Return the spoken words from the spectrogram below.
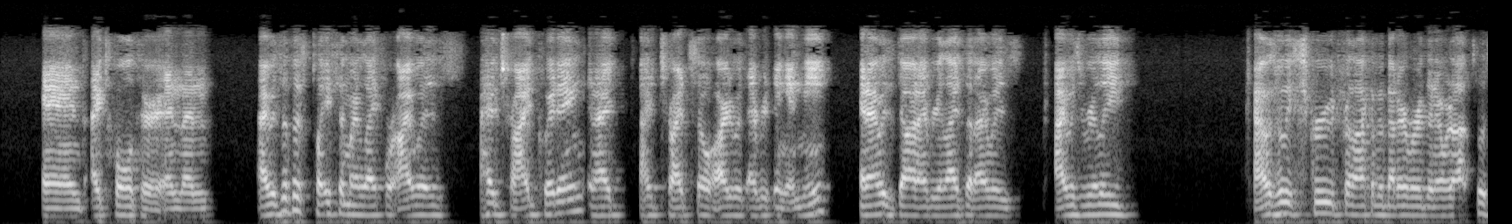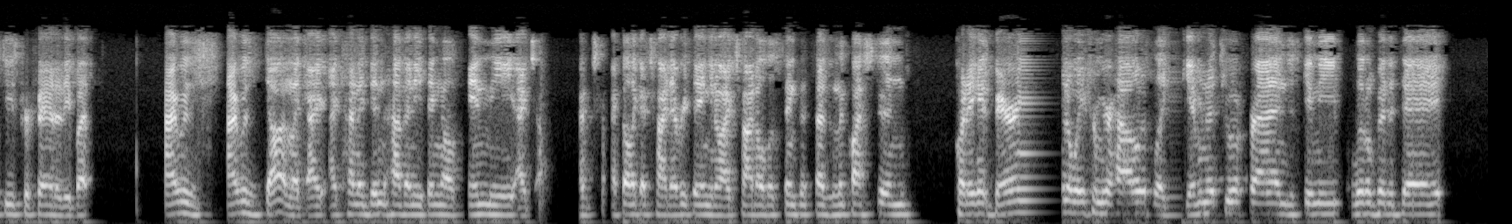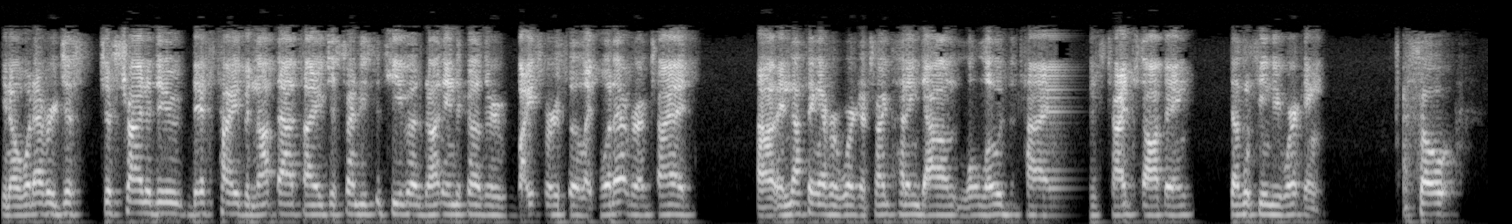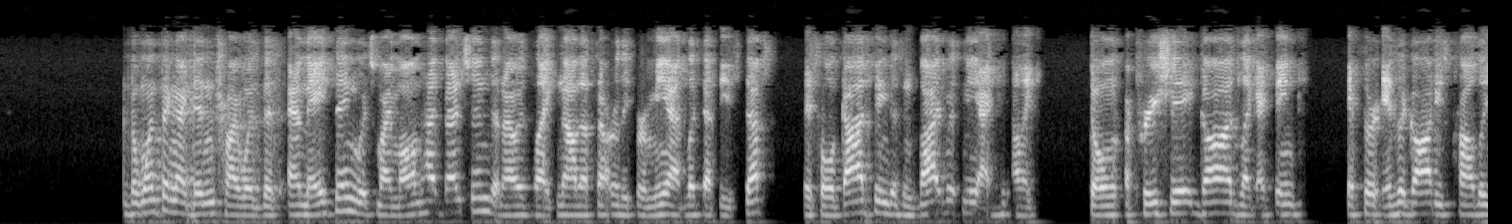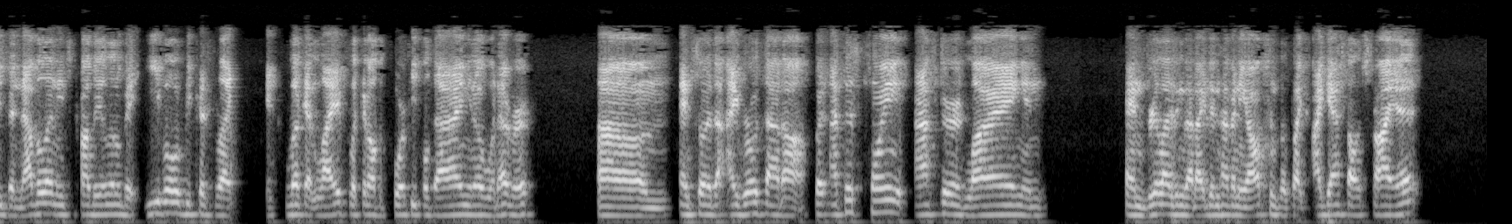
and I told her and then I was at this place in my life where I was I had tried quitting and I I tried so hard with everything in me and I was done. I realized that I was I was really I was really screwed for lack of a better word than I we're not supposed to use profanity, but I was I was done. Like I, I kind of didn't have anything else in me. I, I I felt like I tried everything. You know, I tried all those things it says in the questions, putting it, bearing it away from your house, like giving it to a friend, just give me a little bit a day, you know, whatever, just just trying to do this type and not that type, just trying to do sativas, not indicas or vice versa, like whatever. I've tried uh, and nothing ever worked. I've tried cutting down loads of times, tried stopping, doesn't seem to be working. So the one thing I didn't try was this MA thing, which my mom had mentioned, and I was like, no, that's not really for me. I've looked at these steps. This whole God thing doesn't vibe with me. I, I like don't appreciate God. Like I think if there is a God, he's probably benevolent. He's probably a little bit evil because like look at life, look at all the poor people dying, you know, whatever. Um, and so I wrote that off. But at this point, after lying and and realizing that I didn't have any options, I was like, I guess I'll try it.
